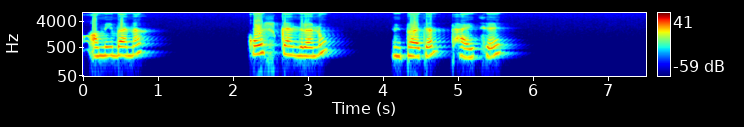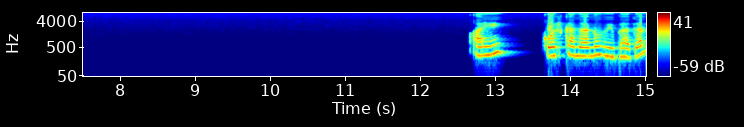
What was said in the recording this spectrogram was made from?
અમીબાના કોષ કેન્દ્રનું વિભાજન થાય છે. અહીં કોષ કેન્દ્રનું વિભાજન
